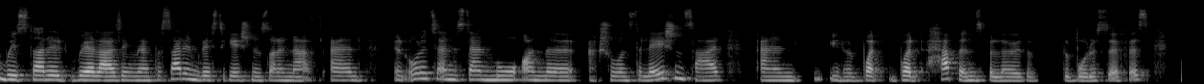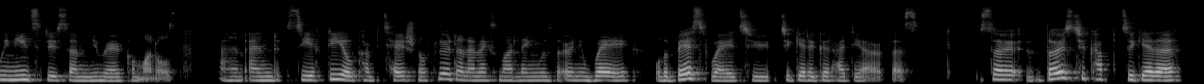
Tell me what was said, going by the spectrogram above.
we started realizing that the site investigation is not enough. And in order to understand more on the actual installation side and you know what what happens below the, the water surface, we need to do some numerical models. Um, and CFD or computational fluid dynamics modeling was the only way or the best way to, to get a good idea of this. So those two coupled together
